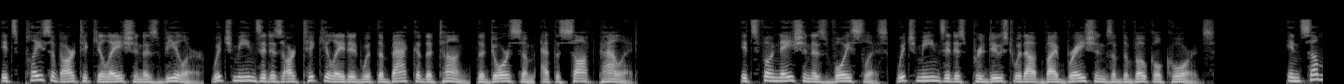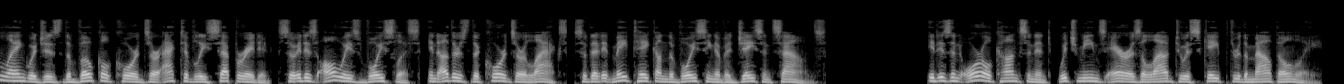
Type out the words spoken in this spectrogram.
Its place of articulation is velar, which means it is articulated with the back of the tongue the dorsum at the soft palate. Its phonation is voiceless, which means it is produced without vibrations of the vocal cords. In some languages the vocal cords are actively separated, so it is always voiceless, in others the cords are lax, so that it may take on the voicing of adjacent sounds. It is an oral consonant, which means air is allowed to escape through the mouth only.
